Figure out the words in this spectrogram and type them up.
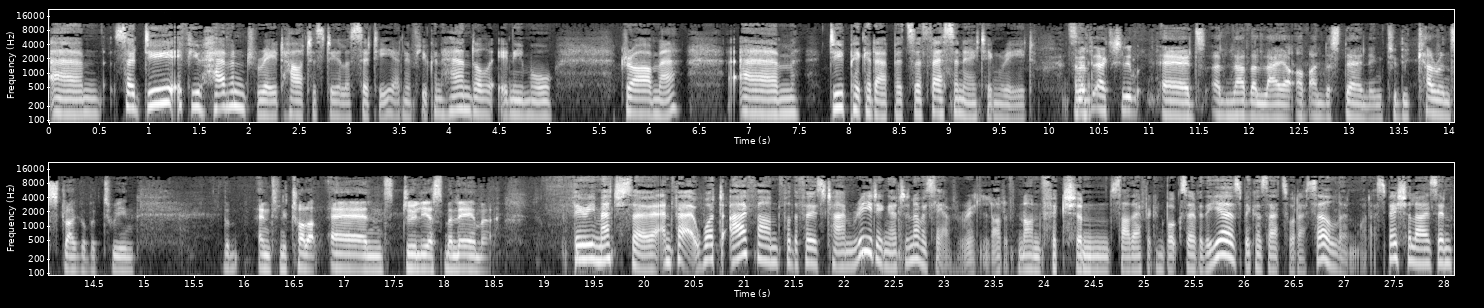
Um, so do, if you haven't read How to Steal a City, and if you can handle any more drama, um, do pick it up. It's a fascinating read. It's and it actually adds another layer of understanding to the current struggle between the Athol Trollip and Julius Malema. Very much so. And what I found for the first time reading it, and obviously I've read a lot of non-fiction South African books over the years because that's what I sell and what I specialize in.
